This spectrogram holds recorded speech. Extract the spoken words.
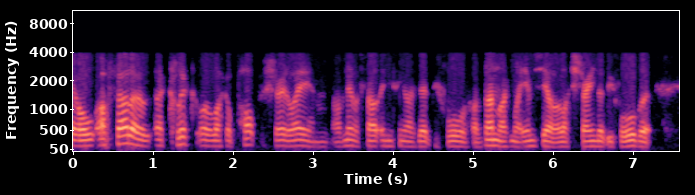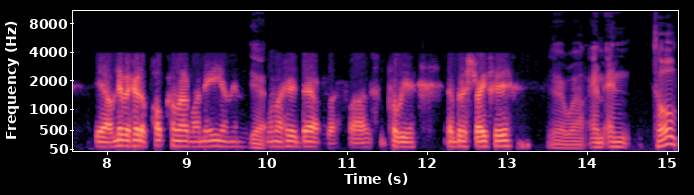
Yeah, well, I felt a, a click or like a pop straight away, and I've never felt anything like that before. I've done like my MCL, I like strained it before, but yeah, I've never heard a pop come out of my knee. And then yeah. when I heard that, I was like, oh, it's probably a bit of strafe here. Yeah, wow. And and tell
